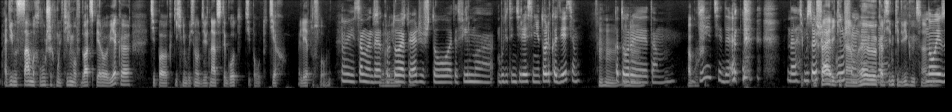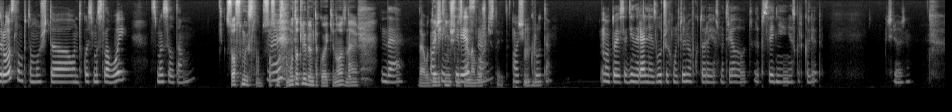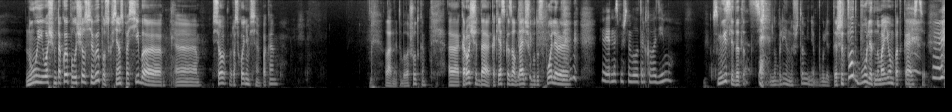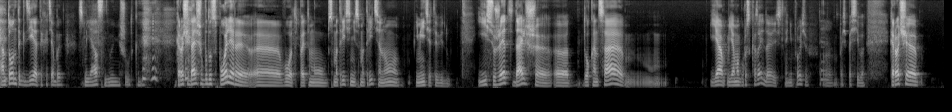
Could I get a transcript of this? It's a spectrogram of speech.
один из самых лучших мультфильмов 21 века, типа, каких-нибудь, ну, 19 год, типа, вот тех лет, условно. Ну и самое, да, крутое, опять же, что этот фильм э, будет интересен не только детям, Мгм, которые там... Агуша. Дети, да. Да, Типа не смешарики Агушам, там, да, э, да, да. картинки двигаются. Но и взрослым, потому что он такой смысловой, смысл там, Со смыслом, со смыслом. Мы тут любим такое кино, знаешь. да, Да, вот Дэвид Линч не зря на обложке стоит. очень Мгм. круто. Ну, то есть один реально из лучших мультфильмов, которые я смотрела вот за последние несколько лет. Серьезно. Ну и, в общем, такой получился выпуск. Всем спасибо. Все, расходимся. Пока. Ладно, это была шутка. Э, Короче, да, как я сказал, дальше будут спойлеры. Наверное, смешно было только Вадиму. В смысле? Да тут- Ну, блин, ну что меня булят? Даже тут булят на моем подкасте. Антон, ты где? Ты хотя бы смеялся моими шутками. Короче, дальше будут спойлеры, э, вот, поэтому смотрите, не смотрите, но имейте это в виду. И сюжет дальше, э, до конца, я, я могу рассказать, да, если ты не против. Да. Э, спа- Спасибо. Короче,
